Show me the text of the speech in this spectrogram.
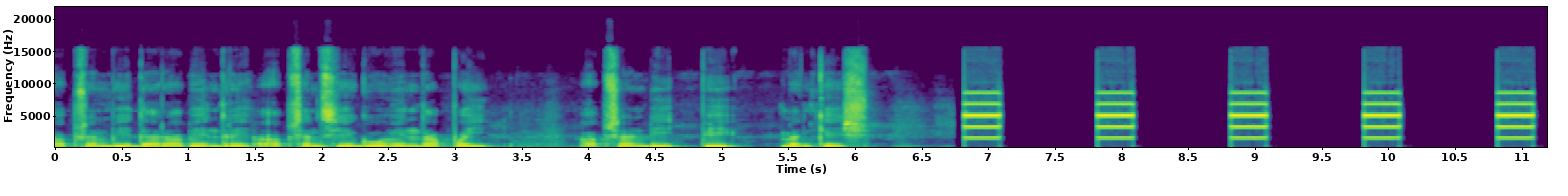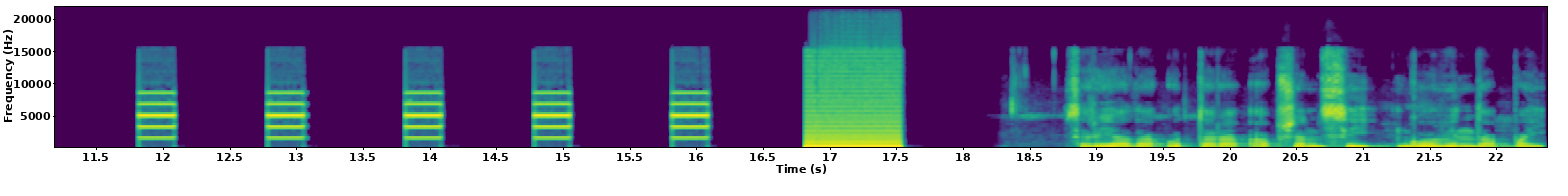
Option B Da Ra Bendre option C Govinda Pai option D, P, Lankesh. ಸರಿಯಾದ ಉತ್ತರ ಆಪ್ಷನ್ ಸಿ ಗೋವಿಂದ ಪೈ.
